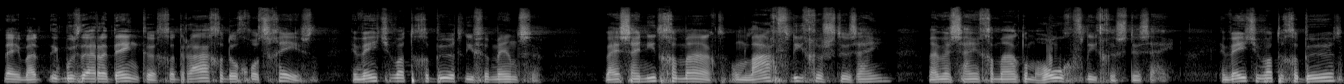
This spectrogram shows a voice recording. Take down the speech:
Nee, maar ik moest daar aan denken. Gedragen door Gods geest. En weet je wat er gebeurt, lieve mensen? Wij zijn niet gemaakt om laagvliegers te zijn, maar we zijn gemaakt om hoogvliegers te zijn. En weet je wat er gebeurt?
